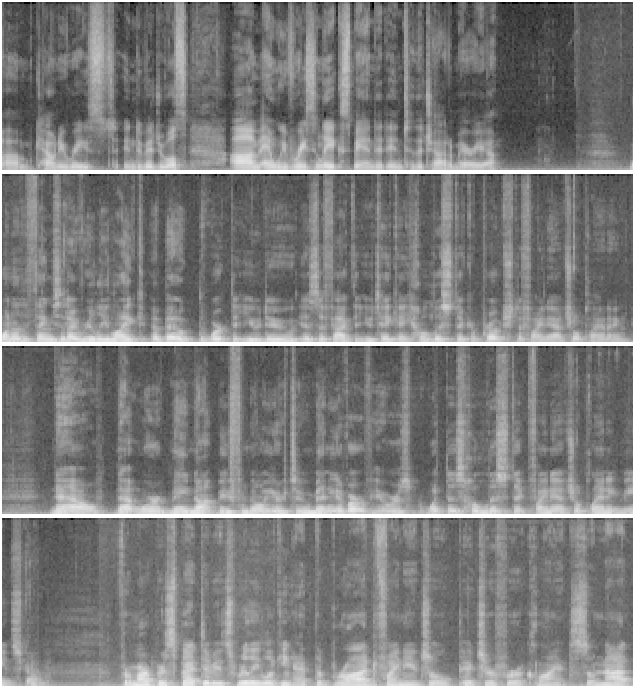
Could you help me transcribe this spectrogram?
um, county raised individuals. Um, and we've recently expanded into the Chatham area. One of the things that I really like about the work that you do is the fact that you take a holistic approach to financial planning. Now, that word may not be familiar to many of our viewers. What does holistic financial planning mean, Scott? From our perspective, it's really looking at the broad financial picture for a client. So, not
